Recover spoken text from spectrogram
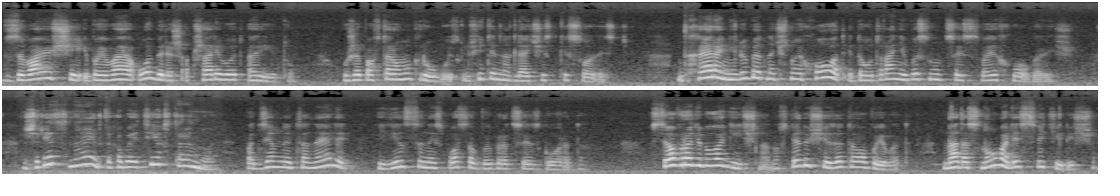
Взывающие и боевая обережь обшаривают Ариту. Уже по второму кругу, исключительно для очистки совести. Дхеры не любят ночной холод и до утра не высунутся из своих логовищ. Жрец знает, как обойти их стороной. Подземные тоннели – единственный способ выбраться из города. Все вроде бы логично, но следующий из этого вывод. Надо снова лезть в святилище.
